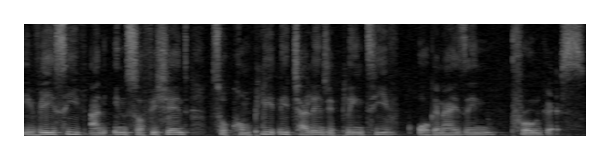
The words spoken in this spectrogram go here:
evasive and insufficient to completely challenge the plaintiff organizing progress.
